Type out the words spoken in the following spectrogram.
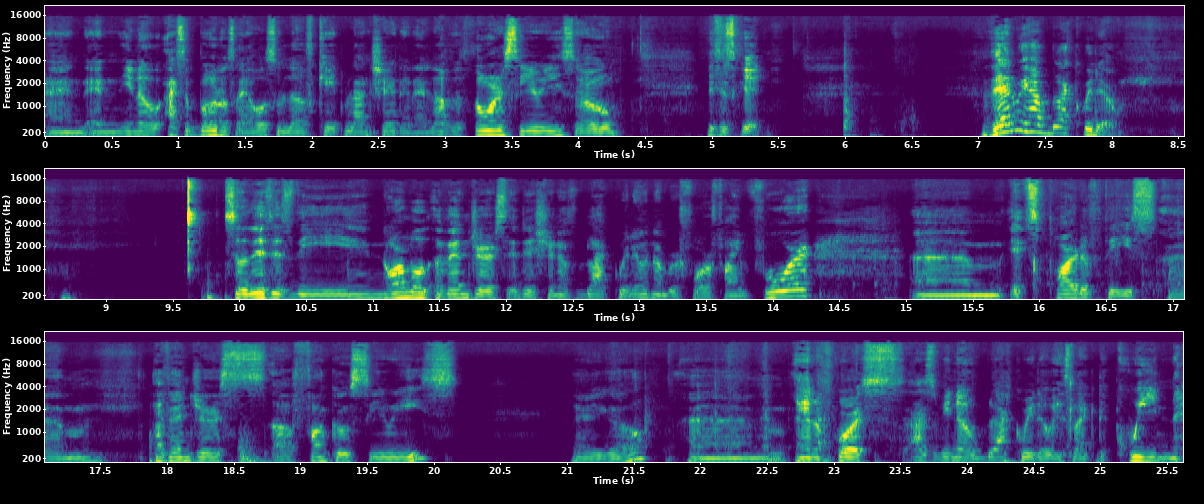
And and you know, as a bonus, I also love Cate Blanchett and I love the Thor series, so this is good. Then we have Black Widow. So this is the normal Avengers edition of Black Widow number 454. Um, it's part of these um, Avengers uh, Funko series. There you go. Um, and of course, as we know, Black Widow is like the queen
